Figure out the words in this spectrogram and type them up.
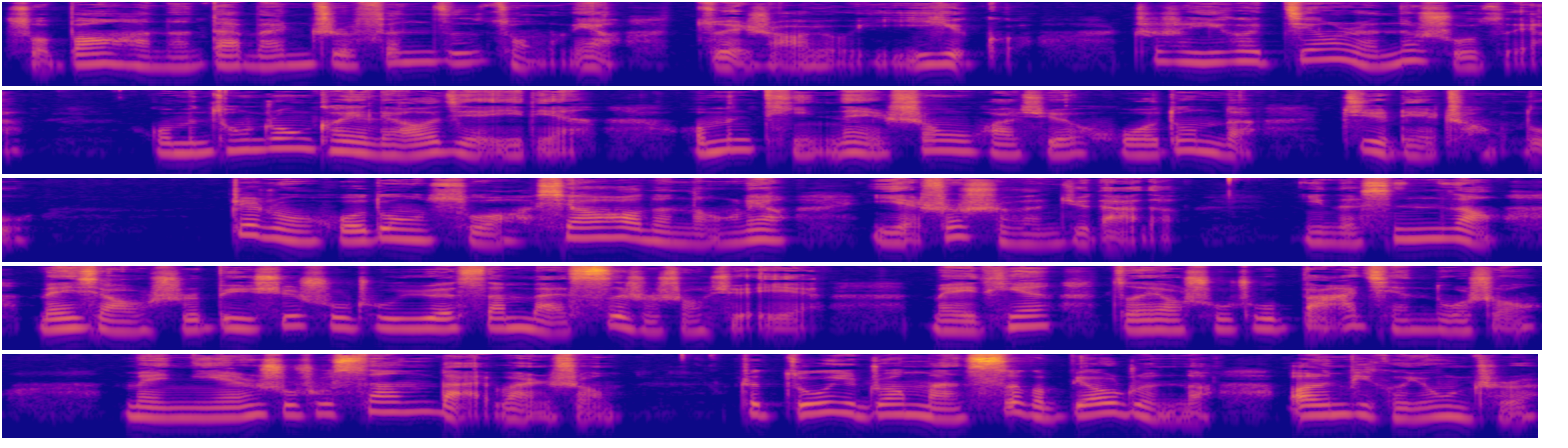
所包含的蛋白质分子总量最少有一亿个。这是一个惊人的数字呀！我们从中可以了解一点，我们体内生物化学活动的剧烈程度。这种活动所消耗的能量也是十分巨大的。你的心脏每小时必须输出约三百四十升血液。每天则要输出八千多升，每年输出三百万升，这足以装满四个标准的奥林匹克游泳池，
